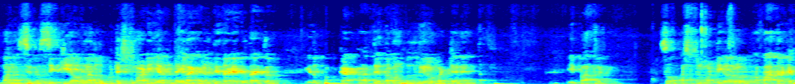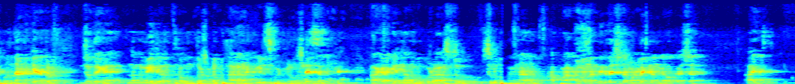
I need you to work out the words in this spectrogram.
ಅವರು ಮನಸ್ಸಿನ ಸಿಕ್ಕಿ ಅವ್ರನ್ನ ಲುಕ್ ಟೆಸ್ಟ್ ಮಾಡಿ ಎರಡು ಡೈಲಾಗ್ ಹೇಳ್ತಿದ್ದಾಗೆ ಗೊತ್ತಾಯ್ತು? ಇದು ಪಕ್ಕ ಹತ್ತೆ ತಗೊಂಡು ಹೊಲಿದಿರೋ ಬಟ್ಟೆನೆ ಅಂತ. ಈ ಪಾತ್ರಕ್ಕೆ. ಸೊ ಅಷ್ಟರ ಮಟ್ಟಿಗೆ ಅವರು ಆ ಪಾತ್ರಕ್ಕೆ ಹೊಂದಾಣಿಕೆ ಆದ್ರು. ಜೊತೆಗೆ ನನ್ನ ಮೇಲಿರುವಂತಹ ಒಂದು ದೊಡ್ಡ ಭಾರನ ಇಳಿಸ್ಬಿಟ್ರು ಒಂದೇ ಸಲಕ್ಕೆ. ಹಾಗಾಗಿ ನನಗೂ ಕೂಡ ಅಷ್ಟು ಸುಲಭವಾಗಿ ನಾನು ಆ ಪಾತ್ರವನ್ನ ನಿರ್ದೇಶನ ಮಾಡ್ಲಿಕ್ಕೆ ನನ್ಗೆ ಅವಕಾಶ ಆಯ್ತು.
